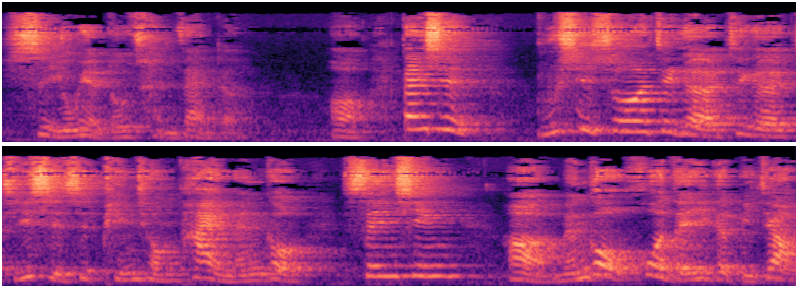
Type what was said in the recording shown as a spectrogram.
是永远都存在的哦。但是不是说这个这个即使是贫穷，他也能够身心啊能够获得一个比较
